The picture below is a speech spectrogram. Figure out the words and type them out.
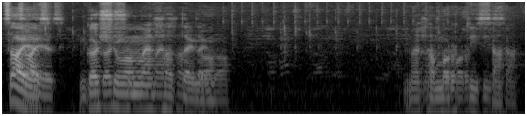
Co jest? Gościu ma mecha tego. Mecha Mortisa.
